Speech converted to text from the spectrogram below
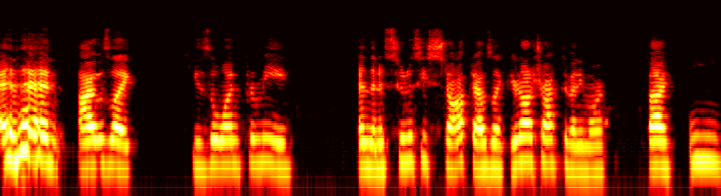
and then I was like, "He's the one for me." And then as soon as he stopped, I was like, "You're not attractive anymore. Bye." Mm.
